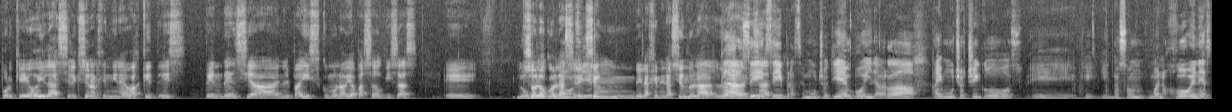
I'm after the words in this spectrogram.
Porque hoy la selección argentina de básquet es tendencia en el país como no había pasado quizás eh, Nunca, solo con la selección de la generación dola- dorada. Claro, sí, quizás. sí, pero hace mucho tiempo y la verdad hay muchos chicos eh, que, que no son, bueno, jóvenes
